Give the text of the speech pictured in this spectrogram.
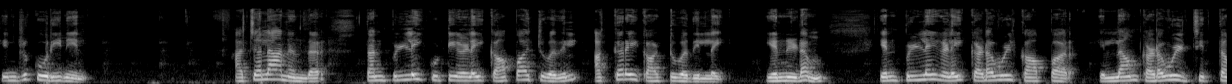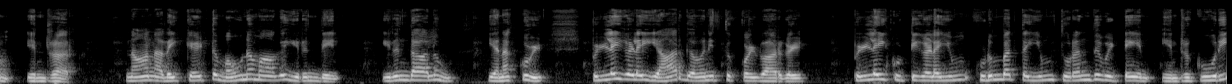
என்று கூறினேன். அச்சலானந்தர் தன் பிள்ளை குட்டிகளை காப்பாற்றுவதில் அக்கறை காட்டுவதில்லை. என்னிடம் என் பிள்ளைகளை கடவுள் காப்பார். எல்லாம் கடவுள் சித்தம் என்றார். நான் அதை கேட்டு மௌனமாக இருந்தேன். இருந்தாலும் எனக்குள் பிள்ளைகளை யார் கவனித்துக் கொள்வார்கள்? பிள்ளை குட்டிகளையும் குடும்பத்தையும் துறந்து விட்டேன் என்று கூறி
